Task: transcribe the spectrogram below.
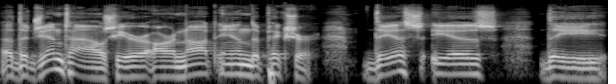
Uh, the Gentiles here are not in the picture. This is the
